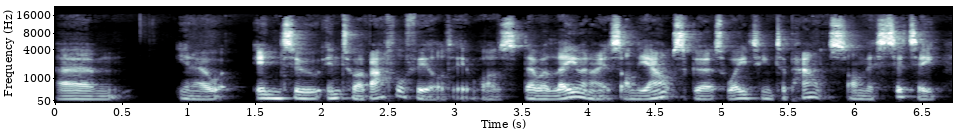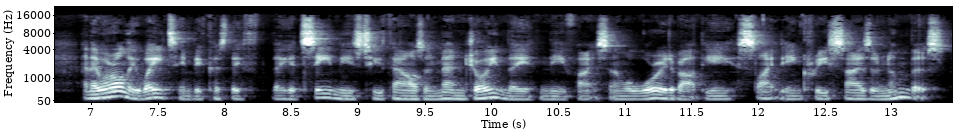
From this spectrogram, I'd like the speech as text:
um, you know, into, into a battlefield. It was there were Lamanites on the outskirts waiting to pounce on this city, and they were only waiting because they they had seen these two thousand men join the Nephites and were worried about the slightly increased size of numbers.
